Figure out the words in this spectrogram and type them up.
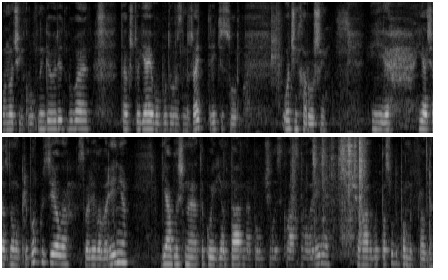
Он очень крупный, говорит, бывает. Так что я его буду размножать, третий сорт. Очень хороший. И я сейчас дома приборку сделала, сварила варенье яблочное, такое янтарное. Получилось классное варенье. Еще надо будет посуду помыть, правда.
